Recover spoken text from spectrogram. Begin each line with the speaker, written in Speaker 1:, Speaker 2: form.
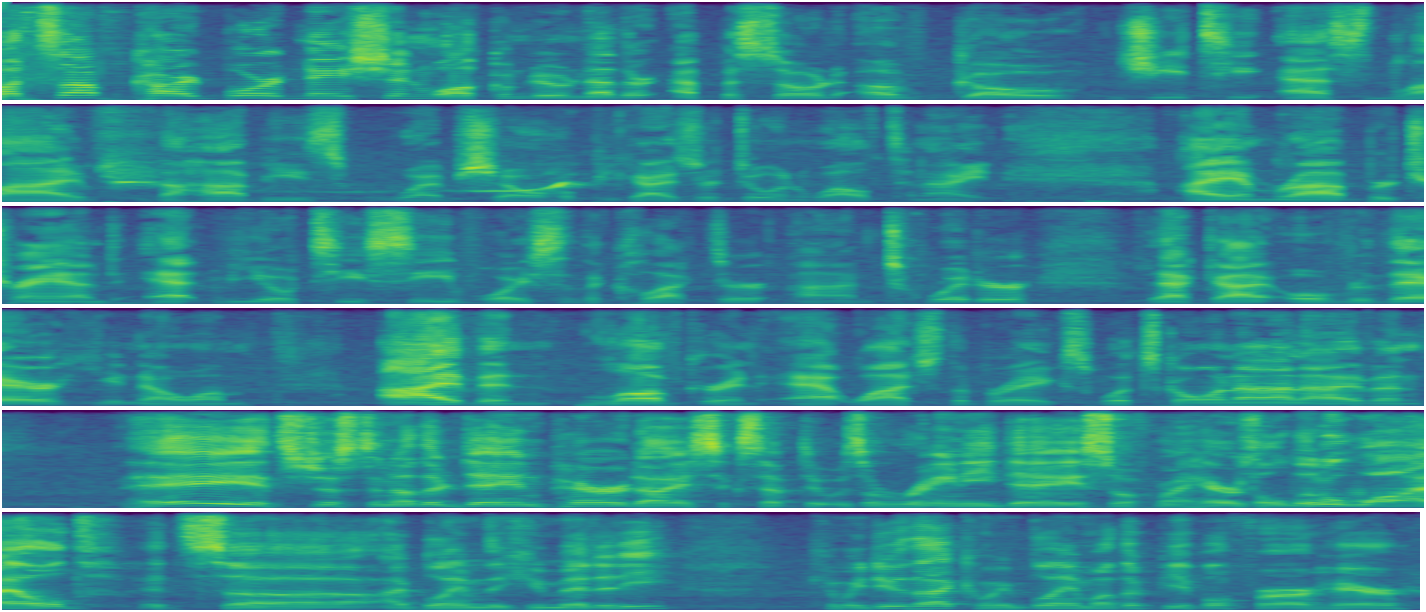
Speaker 1: What's up, Cardboard Nation? Welcome to another episode of Go GTS Live, the Hobbies web show. Hope you guys are doing well tonight. I am Rob Bertrand at VOTC, Voice of the Collector on Twitter. That guy over there, you know him. Ivan Lovegren at Watch the Breaks. What's going on, Ivan?
Speaker 2: Hey, it's just another day in paradise, except it was a rainy day, so if my hair's a little wild, it's uh, I blame the humidity. Can we do that? Can we blame other people for our hair?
